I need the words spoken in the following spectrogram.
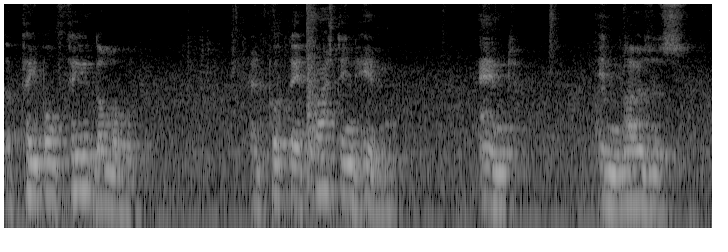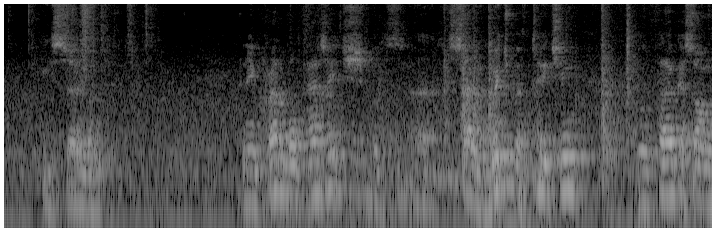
the people feared the Lord and put their trust in him and in Moses, his servant. An incredible passage, was uh, so rich with teaching. We'll focus on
